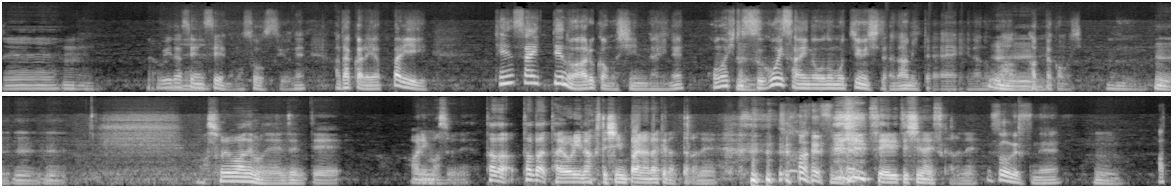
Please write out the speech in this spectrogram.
どねう。ん、上田先。生のもそうですよね。あだからやっぱり天才っていうのはあるかもしんないね。この人うんすごい才能の持ち主だなみたいなのはあったかもしれない。うんうんうんうん。まあ、それはでもね、前提ありますよね。ただ、ただ頼りなくて心配なだけだったらね、そうですね。成立しないですからね。そうですね。うん。圧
